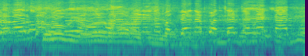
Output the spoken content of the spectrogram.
સવારે સવારે બધાના પંદર જણા કાચ ફોડે.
